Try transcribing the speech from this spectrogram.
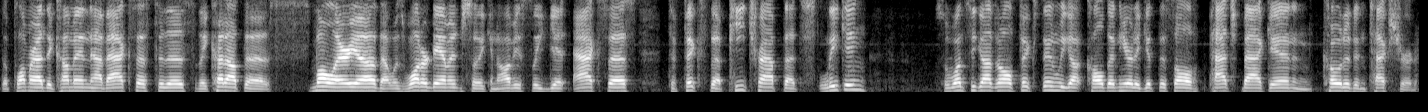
The plumber had to come in and have access to this. They cut out the small area that was water damage so they can obviously get access to fix the P-trap that's leaking. So once he got it all fixed in, we got called in here to get this all patched back in and coated and textured.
